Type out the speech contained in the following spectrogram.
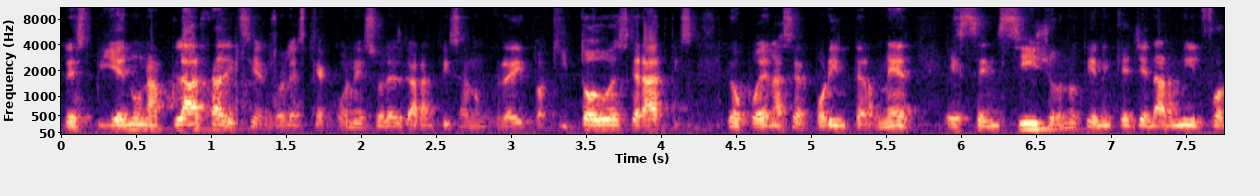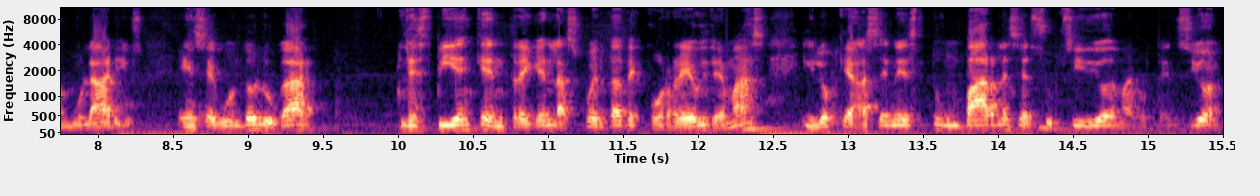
les piden una plata diciéndoles que con eso les garantizan un crédito. Aquí todo es gratis, lo pueden hacer por internet, es sencillo, no tienen que llenar mil formularios. En segundo lugar, les piden que entreguen las cuentas de correo y demás, y lo que hacen es tumbarles el subsidio de manutención.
